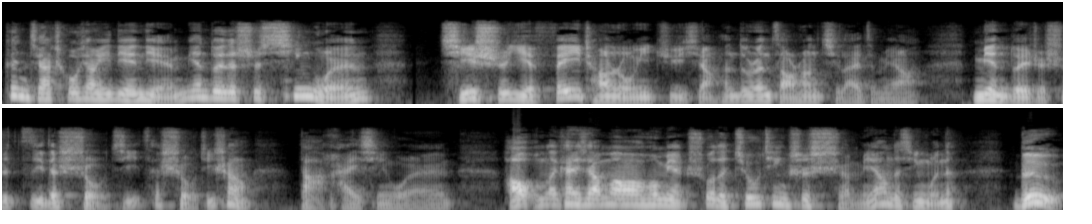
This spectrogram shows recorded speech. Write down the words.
更加抽象一点点。面对的是新闻，其实也非常容易具象。很多人早上起来怎么样？面对着是自己的手机，在手机上打开新闻。好，我们来看一下漫画后面说的究竟是什么样的新闻呢？Boo,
